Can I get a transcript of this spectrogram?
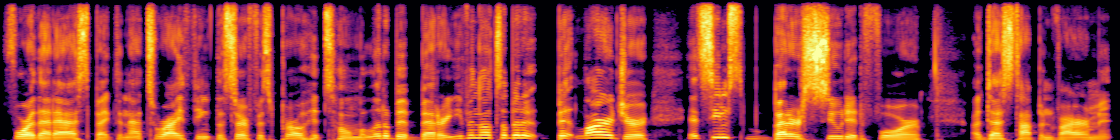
for that aspect, and that's where I think the Surface Pro hits home a little bit better. Even though it's a bit, a bit larger, it seems better suited for a desktop environment.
